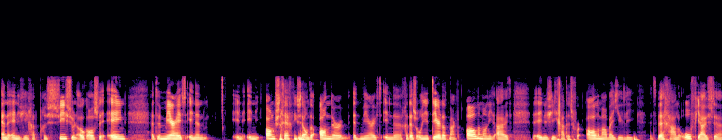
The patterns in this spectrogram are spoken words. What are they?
En de energie gaat precies doen. Ook als de een het meer heeft in een in, in die angstige hechtingscel en de ander het meer heeft in de gedesoriënteerd. Dat maakt allemaal niet uit. De energie gaat het voor allemaal bij jullie het weghalen. Of juist de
